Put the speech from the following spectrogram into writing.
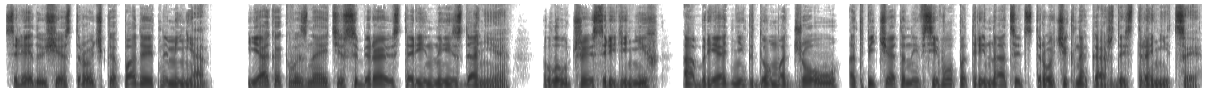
Следующая строчка падает на меня. Я, как вы знаете, собираю старинные издания. Лучшее среди них «Обрядник дома Джоу», отпечатанный всего по 13 строчек на каждой странице.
